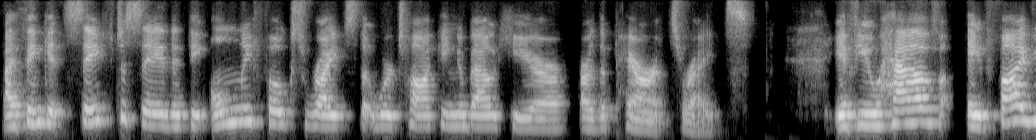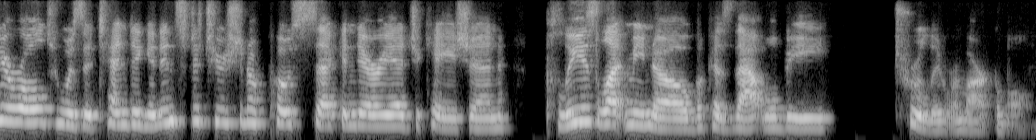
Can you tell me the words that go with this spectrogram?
I think it's safe to say that the only folks' rights that we're talking about here are the parents' rights. If you have a five-year-old who is attending an institution of post-secondary education, please let me know because that will be truly remarkable.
